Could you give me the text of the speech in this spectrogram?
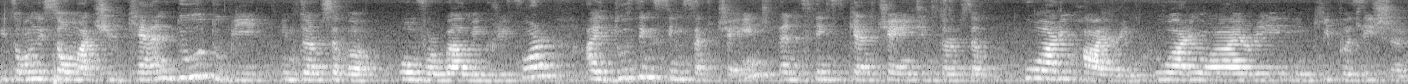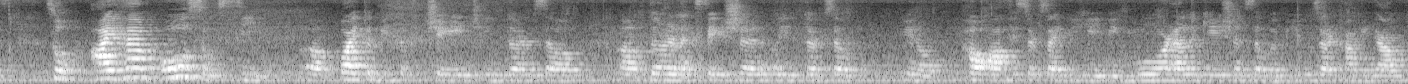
it's only so much you can do to be in terms of a overwhelming reform. I do think things have changed, and things can change in terms of who are you hiring, who are you hiring in key positions. So I have also seen uh, quite a bit of change in terms of uh, the relaxation, in terms of you know how officers are behaving. More allegations of abuse are coming out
